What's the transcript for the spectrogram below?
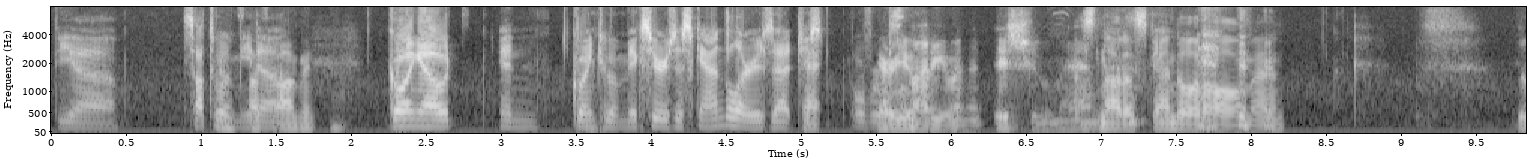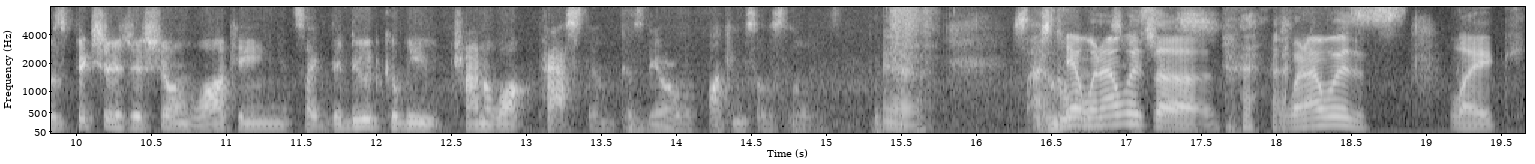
the uh, Sato And Amina going out and going to a mixer is a scandal, or is that just It's overall? Karaoke. not even an issue, man. It's not a scandal at all, man. Those pictures just show him walking. It's like the dude could be trying to walk past them because they were walking so slow. Yeah. There's no Yeah, when I was uh, when I was like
